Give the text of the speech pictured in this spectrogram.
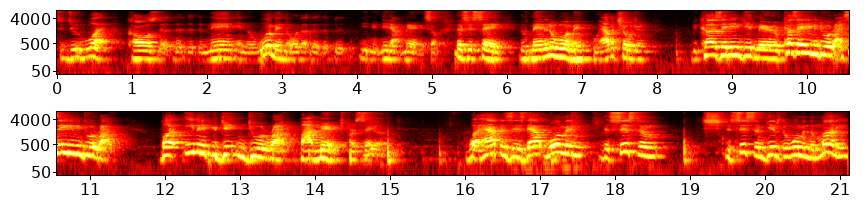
to do what? Cause the the, the, man and the woman or the, the, the, the they're not married. So let's just say the man and the woman who have a children because they didn't get married or because they didn't even do it right say you didn't even do it right. But even if you didn't do it right by marriage per se Yeah. What happens is that woman, the system, the system gives the woman the money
